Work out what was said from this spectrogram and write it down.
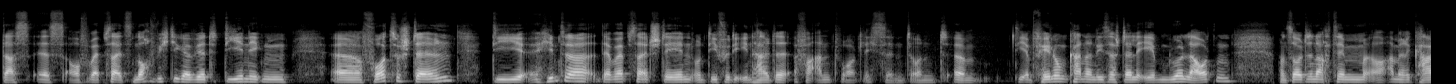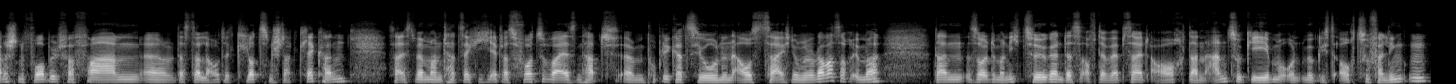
dass es auf Websites noch wichtiger wird, diejenigen äh, vorzustellen, die hinter der Website stehen und die für die Inhalte verantwortlich sind. Und ähm, die Empfehlung kann an dieser Stelle eben nur lauten, man sollte nach dem äh, amerikanischen Vorbildverfahren, äh, das da lautet, klotzen statt kleckern. Das heißt, wenn man tatsächlich etwas vorzuweisen hat, ähm, Publikationen, Auszeichnungen oder was auch immer, dann sollte man nicht zögern, das auf der Website auch dann anzugeben und möglichst auch zu verlinken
